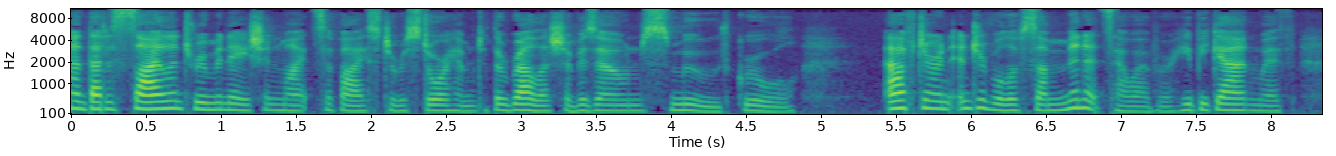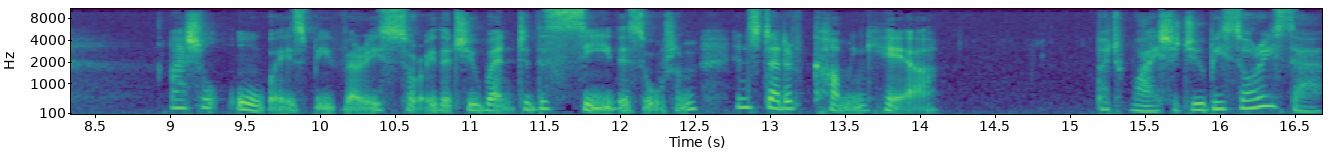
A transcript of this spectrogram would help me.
and that a silent rumination might suffice to restore him to the relish of his own smooth gruel. After an interval of some minutes, however, he began with I shall always be very sorry that you went to the sea this autumn, instead of coming here." "But why should you be sorry, sir?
